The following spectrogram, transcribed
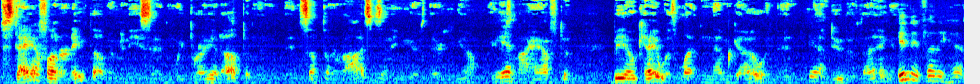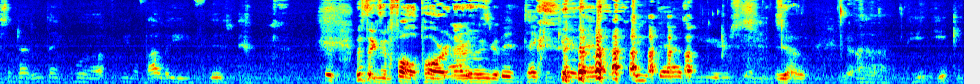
staff underneath of him, and he said, we pray it up, and then and something arises, and he goes, there you go. He Yeah. and I have to be okay with letting them go and, and, Yeah. and do the thing. Isn't it funny how sometimes we think, well, you know, if I leave, this this thing's gonna fall apart and has been taking care of that for two thousand years, and so Yeah. uh, he, he can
